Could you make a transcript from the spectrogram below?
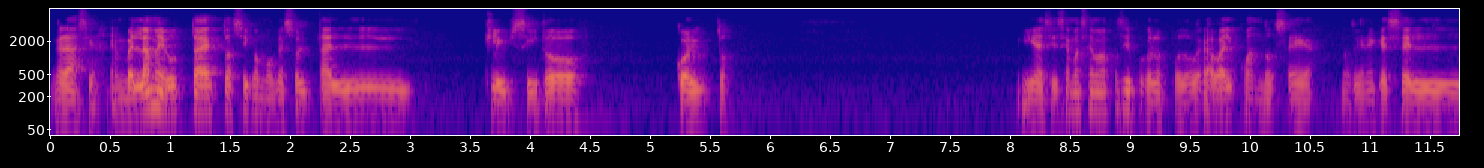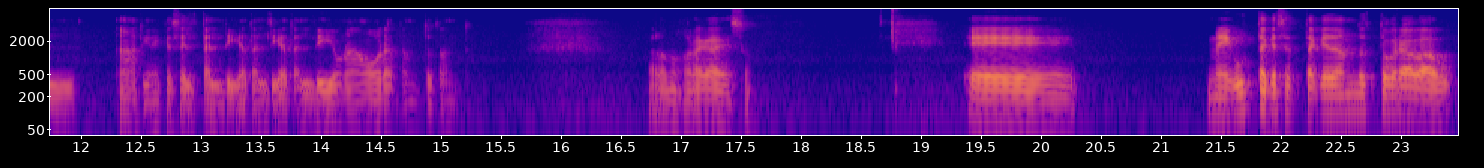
Gracias. En verdad me gusta esto así como que soltar clipsitos cortos. Y así se me hace más fácil porque los puedo grabar cuando sea. No tiene que ser. Ah, tiene que ser tal día, tal día, tal día, una hora, tanto, tanto. A lo mejor haga eso. Eh, me gusta que se está quedando esto grabado.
